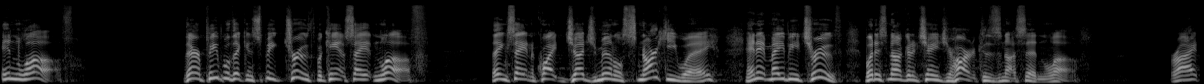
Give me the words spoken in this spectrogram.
in love. There are people that can speak truth but can't say it in love. They can say it in a quite judgmental, snarky way, and it may be truth, but it's not going to change your heart because it's not said in love, right?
